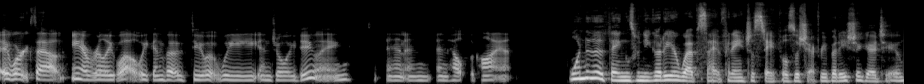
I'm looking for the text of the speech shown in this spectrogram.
it works out you know really well. We can both do what we enjoy doing and and, and help the client. One of the things when you go to your website, Financial Staples, which everybody should go to,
